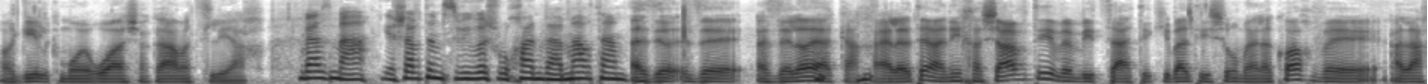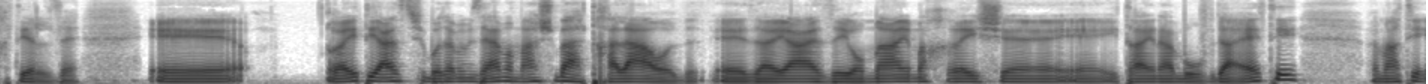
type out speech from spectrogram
רגיל כמו אירוע השקה מצליח. ואז מה, ישבתם סביב השולחן ואמרתם? אז זה, אז זה לא היה ככה, אלא יותר אני חשבתי וביצעתי, קיבלתי אישור מהלקוח והלכתי על זה. אה, ראיתי אז שבאותם ימים זה היה ממש בהתחלה עוד. אה, זה היה איזה יומיים אחרי שהתראיינה בעובדה אתי, ואמרתי,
